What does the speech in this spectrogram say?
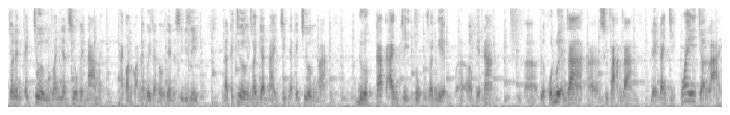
Cho nên cái trường doanh nhân siêu Việt Nam ấy, hay còn gọi là bây giờ đổi tên là CBG là cái trường doanh nhân này chính là cái trường mà được các anh chị chủ doanh nghiệp ờ, ở Việt Nam ờ, được huấn luyện ra ờ, sư phạm ra để các anh chị quay trở lại,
